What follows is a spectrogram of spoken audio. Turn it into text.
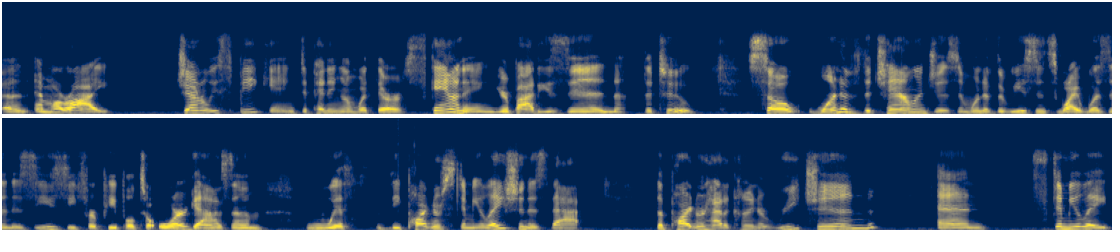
an MRI, generally speaking, depending on what they're scanning, your body's in the tube. So, one of the challenges and one of the reasons why it wasn't as easy for people to orgasm with the partner stimulation is that the partner had to kind of reach in and stimulate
